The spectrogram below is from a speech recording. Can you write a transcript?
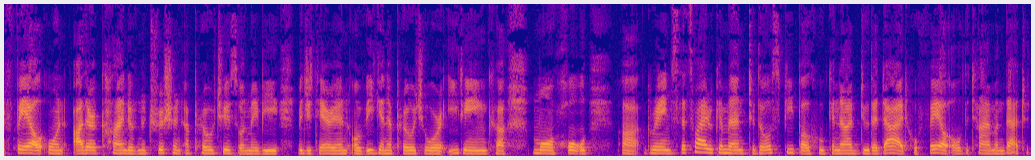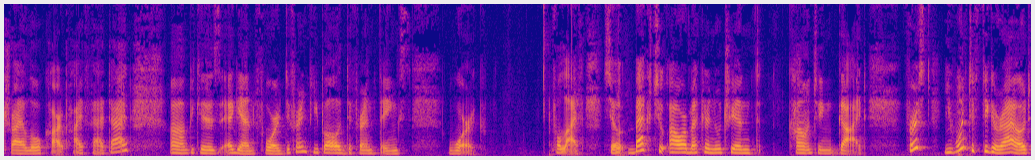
fail on other kind of nutrition approaches on maybe vegetarian or vegan approach or eating uh, more whole uh, grains. That's why I recommend to those people who cannot do the diet, who fail all the time on that, to try low carb, high fat diet, uh, because again, for different people, different things work for life. So back to our macronutrient counting guide. First, you want to figure out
